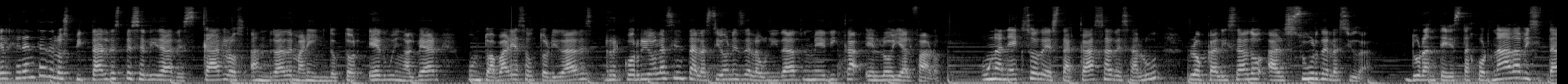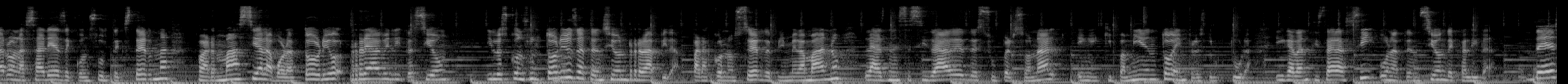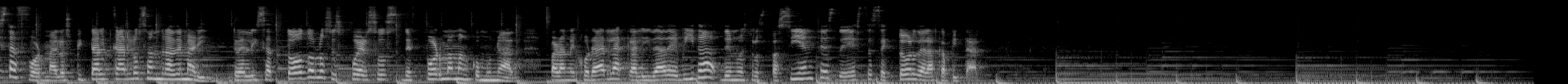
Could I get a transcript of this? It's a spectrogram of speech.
El gerente del Hospital de Especialidades, Carlos Andrade Marín, doctor Edwin Alvear, junto a varias autoridades, recorrió las instalaciones de la unidad médica Eloy Alfaro, un anexo de esta casa de salud localizado al sur de la ciudad. Durante esta jornada visitaron las áreas de consulta externa, farmacia, laboratorio, rehabilitación y los consultorios de atención rápida para conocer de primera mano las necesidades de su personal en equipamiento e infraestructura y garantizar así una atención de calidad. De esta forma, el Hospital Carlos Andrade Marín realiza todos los esfuerzos de forma mancomunada para mejorar la calidad de vida de nuestros pacientes de este sector de la capital.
